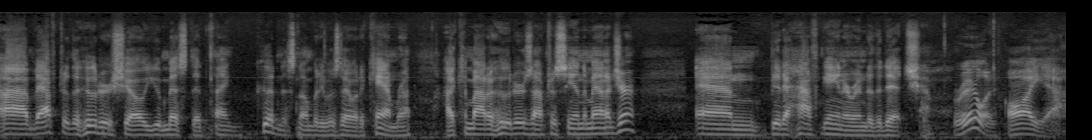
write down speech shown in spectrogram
Um, after the Hooters show, you missed it. Thank goodness nobody was there with a camera. I came out of Hooters after seeing the manager and did a half gainer into the ditch. Really? Oh yeah.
